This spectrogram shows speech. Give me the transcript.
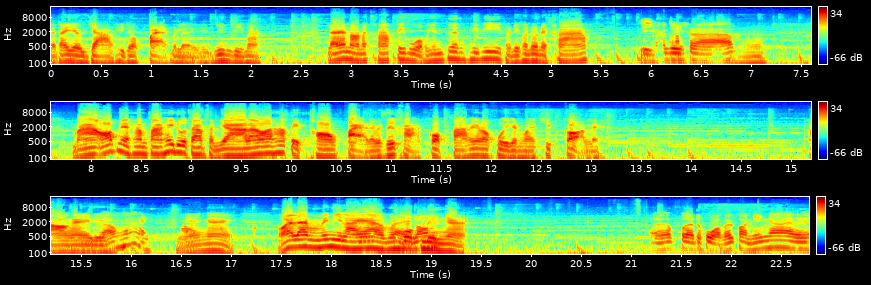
จะได้ยาวๆทีเดียว8ไปเลยยิ่งดีมาก และแน่นอนนะครับ ตีบวกเพื่อนๆพี่ๆสวัสดีคนดูหน่อยครับสวัสดีครับ มมาออฟเนี่ยทำตามให้ดูตามสัญญาแล้วว่าถ้าติดทอง8จะไปซื้อขากบตามที่เราคุยกันไว้คลิปก่อนเลย เอาไงดีแล้วง่ายง่ายง่ายๆโอ้ยแรกมันไม่มีไรอะ มันบวกไหนลองหนึ่งอะ เออ เปิดหัวไว้ก่อนง่ายๆเลย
